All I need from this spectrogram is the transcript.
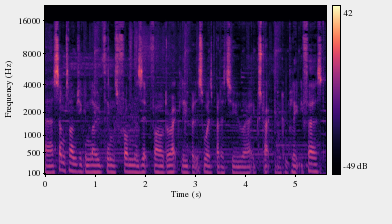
Uh, sometimes you can load things from the zip file directly, but it's always better to uh, extract them completely first.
